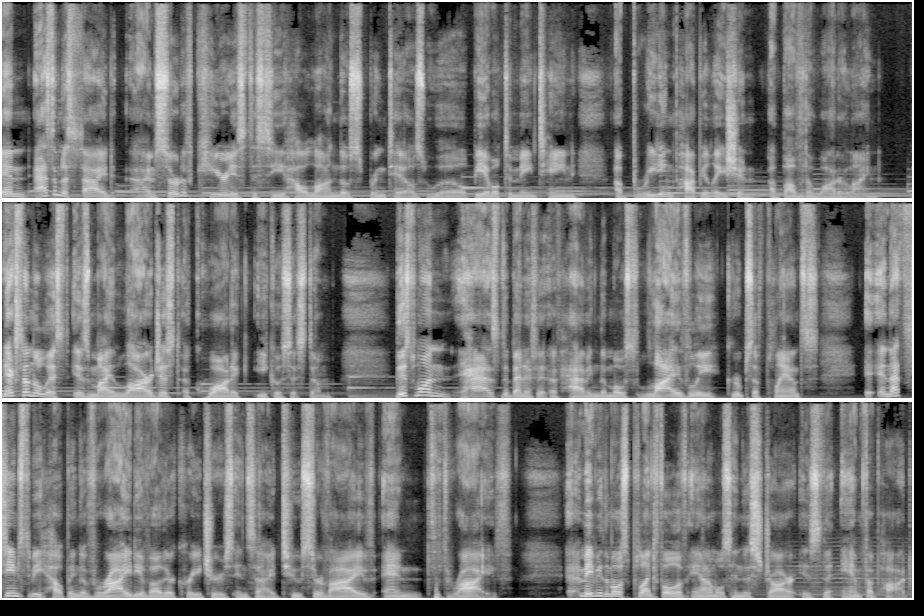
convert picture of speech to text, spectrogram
And as an aside, I'm sort of curious to see how long those springtails will be able to maintain a breeding population above the waterline. Next on the list is my largest aquatic ecosystem. This one has the benefit of having the most lively groups of plants and that seems to be helping a variety of other creatures inside to survive and thrive. Uh, maybe the most plentiful of animals in this jar is the amphipod.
